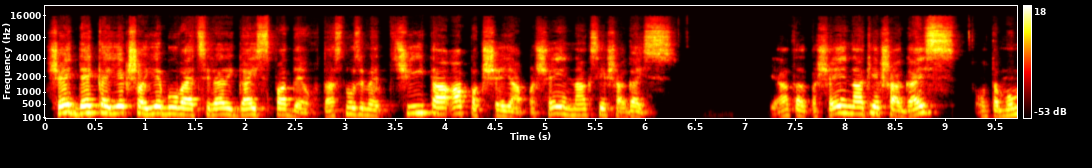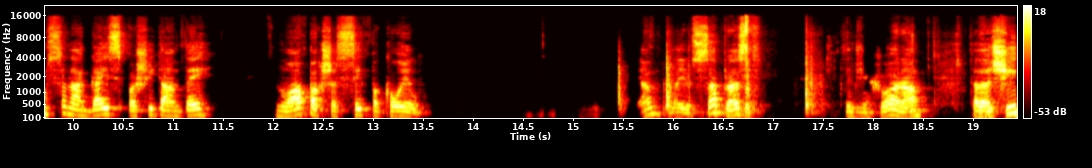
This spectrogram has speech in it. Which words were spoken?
Šeit dekai iekšā iebūvēts ir arī gaisa padeva. Tas nozīmē, ka šī tā apakšējā pa šeit nāks iekšā gaiss. Jā, tad pa šeit nāk iekšā gaiss, un tad mums sanāk gaiss pa šitām te no apakšas sit pa koilu. Ja, lai jūs saprast, ņemsim šo ārā. Tātad šī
